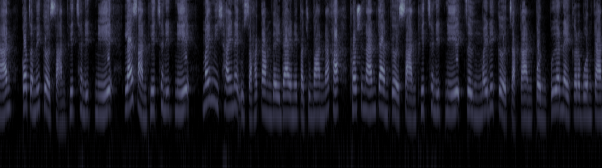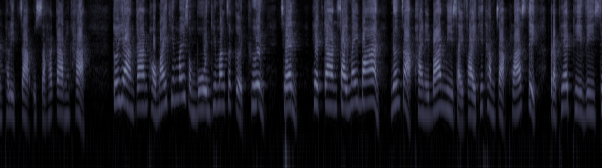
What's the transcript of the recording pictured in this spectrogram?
นั้นก็จะไม่เกิดสารพิษชนิดนี้ และสารพิษชนิดนี้ไม่มีใช้ในอุตสาหกรรมใด ๆ ในปัจจุบันนะคะ เพราะฉะนั้นการเกิดสารพิษชนิดนี้จึงไม่ได้เกิดจากการปนเปื้อนในกระบวนการผลิตจากอุตสาหกรรมค่ะ ตัวอย่างการเผาไหม้ที่ไม่สมบูรณ์ที่มักจะเกิดขึ้น เช่น เหตุการณ์ไฟไหม้บ้าน เนื่องจากภายในบ้านมีสายไฟที่ทำจากพลาสติก ประเภท PVC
